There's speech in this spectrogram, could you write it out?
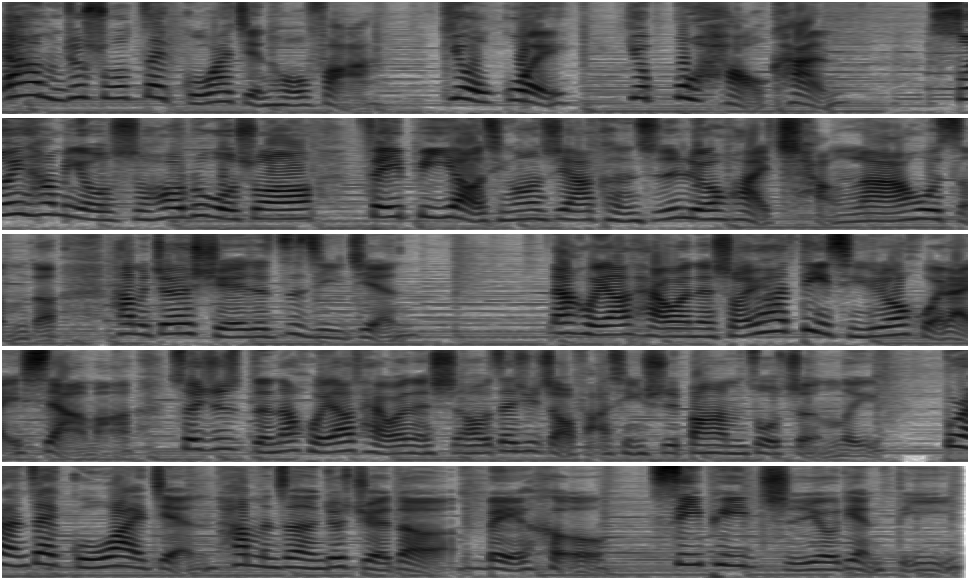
然后他们就说在国外剪头发又贵又不好看。所以他们有时候如果说非必要的情况之下，可能只是刘海长啦或者什么的，他们就会学着自己剪。那回到台湾的时候，因为他定期就要回来一下嘛，所以就是等到回到台湾的时候再去找发型师帮他们做整理。不然在国外剪，他们真的就觉得美和，CP 值有点低。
